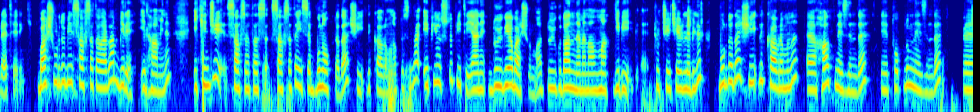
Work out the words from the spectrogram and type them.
Red Herring. Başvurduğu bir safsatalardan biri İlhami'nin. İkinci safsatası, safsata ise bu noktada şiitlik kavramı noktasında pity yani duyguya başvurma, duygudan nemen alma gibi e, Türkçe'ye çevrilebilir. Burada da şiitlik kavramını e, halk nezdinde, e, toplum nezdinde e,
